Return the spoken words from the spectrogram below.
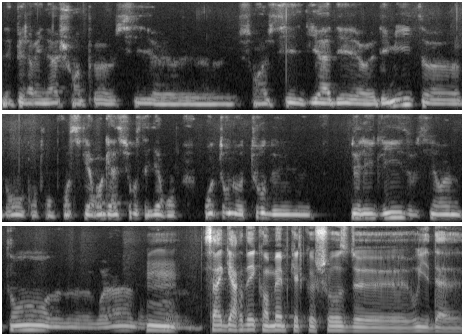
les pèlerinages sont un peu aussi, euh, sont aussi liés à des, euh, des mythes. Bon, quand on prend rogations, c'est-à-dire on, on tourne autour de, de l'église aussi en même temps, euh, voilà. Donc, Hmm. Ça a gardé quand même quelque chose de, oui, euh,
